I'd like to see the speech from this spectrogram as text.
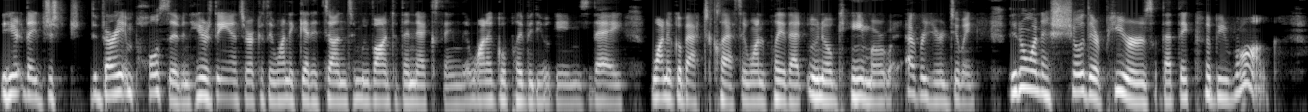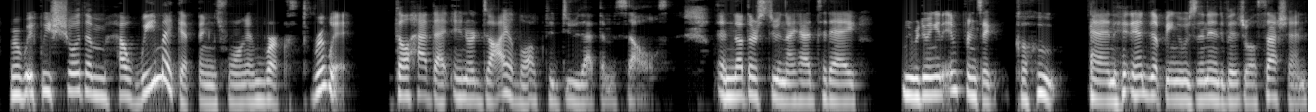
here they just very impulsive and here's the answer because they want to get it done to move on to the next thing. They want to go play video games. They want to go back to class. They want to play that Uno game or whatever you're doing. They don't want to show their peers that they could be wrong. Where if we show them how we might get things wrong and work through it, they'll have that inner dialogue to do that themselves. Another student I had today, we were doing an inference Kahoot and it ended up being it was an individual session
